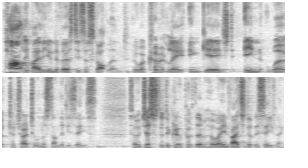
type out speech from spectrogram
partly by the universities of Scotland, who are currently engaged in work to try to understand the disease. So just a group of them who are invited up this evening.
